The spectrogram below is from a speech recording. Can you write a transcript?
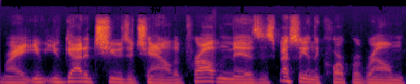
right? You, you've got to choose a channel. The problem is, especially in the corporate realm,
